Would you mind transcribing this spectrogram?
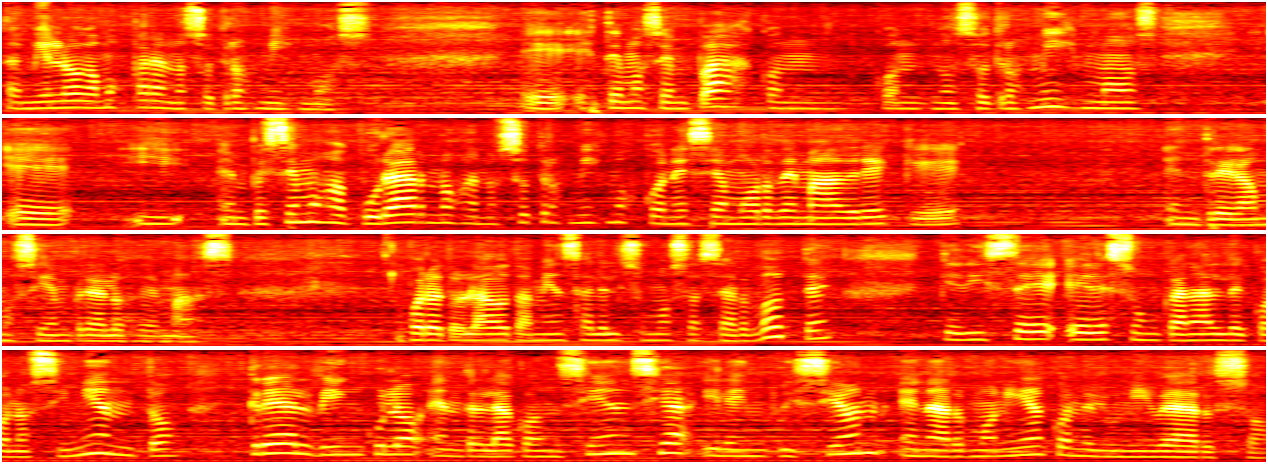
también lo hagamos para nosotros mismos. Eh, estemos en paz con, nosotros mismos eh, y empecemos a curarnos a nosotros mismos con ese amor de madre que entregamos siempre a los demás. Por otro lado también sale el sumo sacerdote que dice, eres un canal de conocimiento, crea el vínculo entre la conciencia y la intuición en armonía con el universo.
